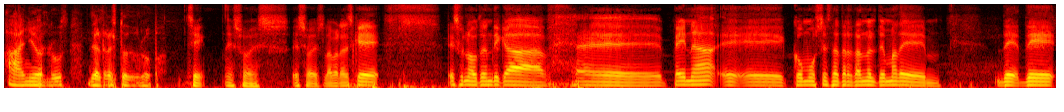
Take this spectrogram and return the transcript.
a años luz del resto de Europa. Sí, eso es, eso es. La verdad es que es una auténtica eh, pena eh, eh, cómo se está tratando el tema de, de,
